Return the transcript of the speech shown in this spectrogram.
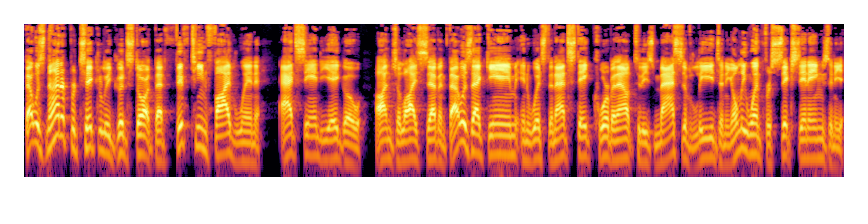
that was not a particularly good start. That 15 5 win at San Diego on July 7th. That was that game in which the Nats staked Corbin out to these massive leads, and he only went for six innings, and he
